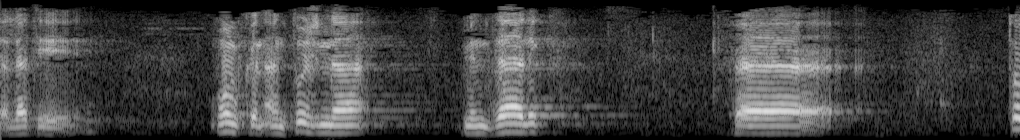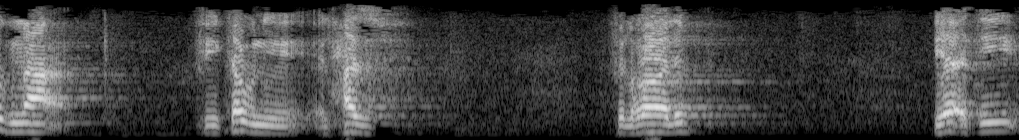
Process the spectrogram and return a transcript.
التي ممكن أن تجنى من ذلك فتجمع في كون الحذف في الغالب يأتي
